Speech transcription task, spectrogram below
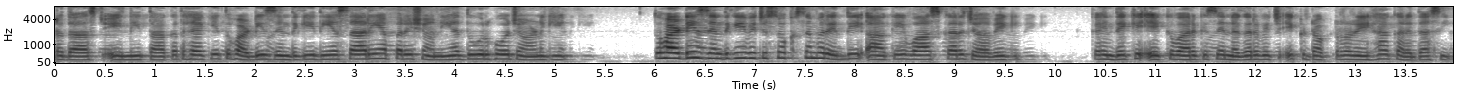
ਅਰਦਾਸ 'ਚ ਇੰਨੀ ਤਾਕਤ ਹੈ ਕਿ ਤੁਹਾਡੀ ਜ਼ਿੰਦਗੀ ਦੀਆਂ ਸਾਰੀਆਂ ਪਰੇਸ਼ਾਨੀਆਂ ਦੂਰ ਹੋ ਜਾਣਗੀਆਂ। ਤੁਹਾਡੀ ਜ਼ਿੰਦਗੀ ਵਿੱਚ ਸੁੱਖ ਸਮਰਿੱਧੀ ਆ ਕੇ ਵਾਸ ਕਰ ਜਾਵੇਗੀ। ਕਹਿੰਦੇ ਕਿ ਇੱਕ ਵਾਰ ਕਿਸੇ ਨਗਰ ਵਿੱਚ ਇੱਕ ਡਾਕਟਰ ਰਿਹਾ ਕਰਦਾ ਸੀ।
